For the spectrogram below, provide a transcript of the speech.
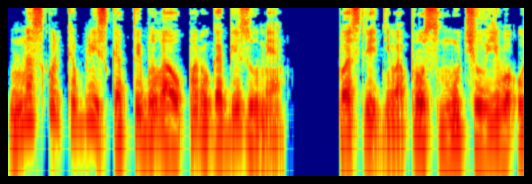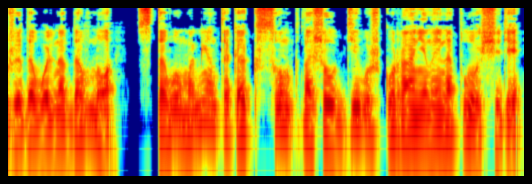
Насколько близко ты была у порога безумия? Последний вопрос мучил его уже довольно давно. с того момента, как Сонг нашел девушку раненой на площади.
